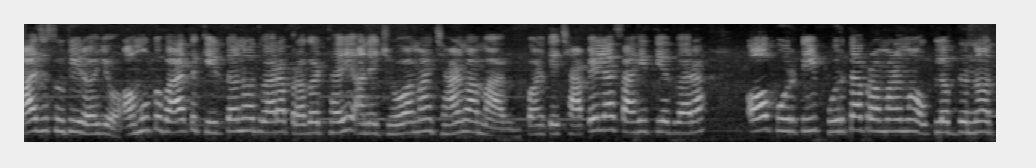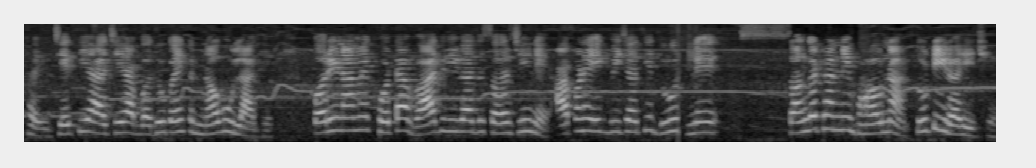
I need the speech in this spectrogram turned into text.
આજ સુધી રહ્યો. અમુક વાત કીર્તનો દ્વારા પ્રગટ થઈ અને જોવામાં જાણવામાં આવી, પણ તે છાપેલા સાહિત્ય દ્વારા અપૂરતી, પૂરતા પ્રમાણમાં ઉપલબ્ધ ન થઈ, જેથી આજે આ બધું કંઈક નવું લાગે. પરિણામે ખોટા વાદ વિવાદ સર્જીને આપણે એકબીજાથી દૂર ને સંગઠનની ભાવના તૂટી રહી છે.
